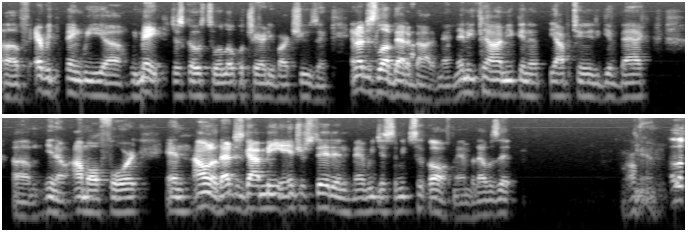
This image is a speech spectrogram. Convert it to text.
of everything we uh, we make just goes to a local charity of our choosing and i just love that about it man anytime you can uh, the opportunity to give back um, you know, I'm all for it. And I don't know, that just got me interested, and man, we just we took off, man. But that was it. Yeah. All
